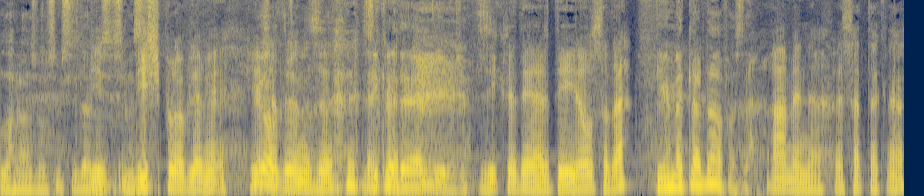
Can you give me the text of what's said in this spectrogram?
Allah razı olsun. Sizler Bir nasılsınız? diş problemi yaşadığınızı Zikre değer değil hocam. zikre değer değil olsa da Nimetler daha fazla. amenna ve sattakna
